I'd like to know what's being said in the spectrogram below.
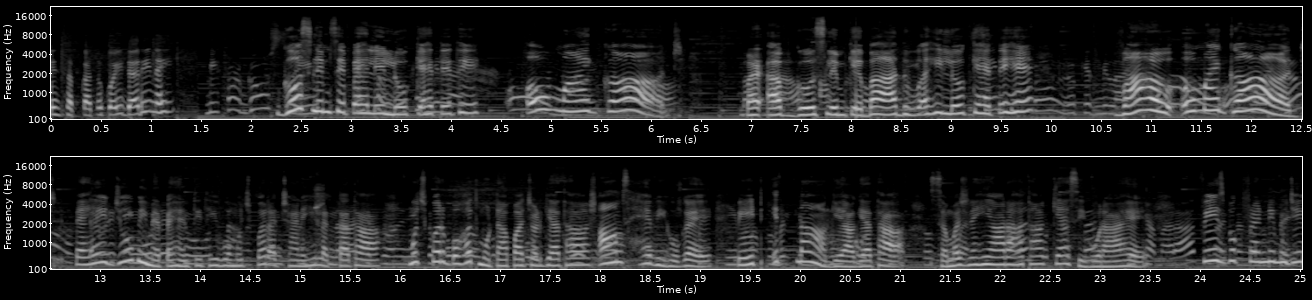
इन सब का तो कोई डर ही नहीं। गो स्लिम से पहले लोग कहते थे ओ माय गॉड पर अब गो स्लिम के बाद वही लोग कहते हैं वाह ओ माय गॉड पहले जो भी मैं पहनती थी वो मुझ पर अच्छा नहीं लगता था। मुझ पर बहुत मोटापा चढ़ गया था। आर्म्स हैवी हो गए। पेट इतना आगे आ गया था। समझ नहीं आ रहा था कैसे हो रहा है। फेसबुक फ्रेंड ने मुझे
